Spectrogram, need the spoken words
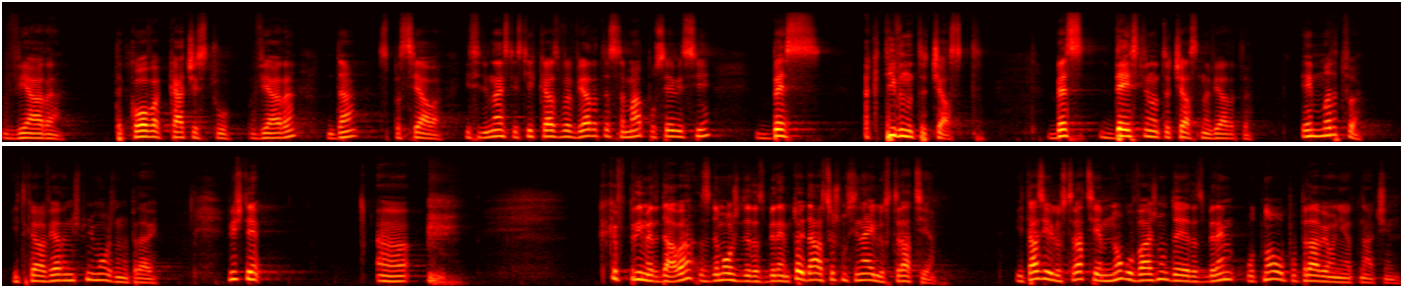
вяра, такова качество вяра да спасява. И 17 стих казва, вярата сама по себе си без активната част, без действената част на вярата е мъртва. И такава вяра нищо не може да направи. Вижте, а, какъв пример дава, за да може да разберем. Той дава всъщност една иллюстрация. И тази иллюстрация е много важно да я разберем отново по правилният начин.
